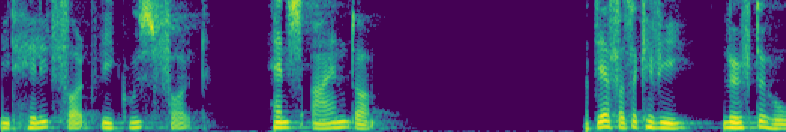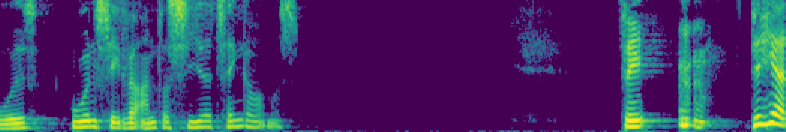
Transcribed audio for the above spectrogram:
Vi er et helligt folk. Vi er Guds folk. Hans ejendom. Og derfor så kan vi løfte hovedet, uanset hvad andre siger og tænker om os. Se, det her,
